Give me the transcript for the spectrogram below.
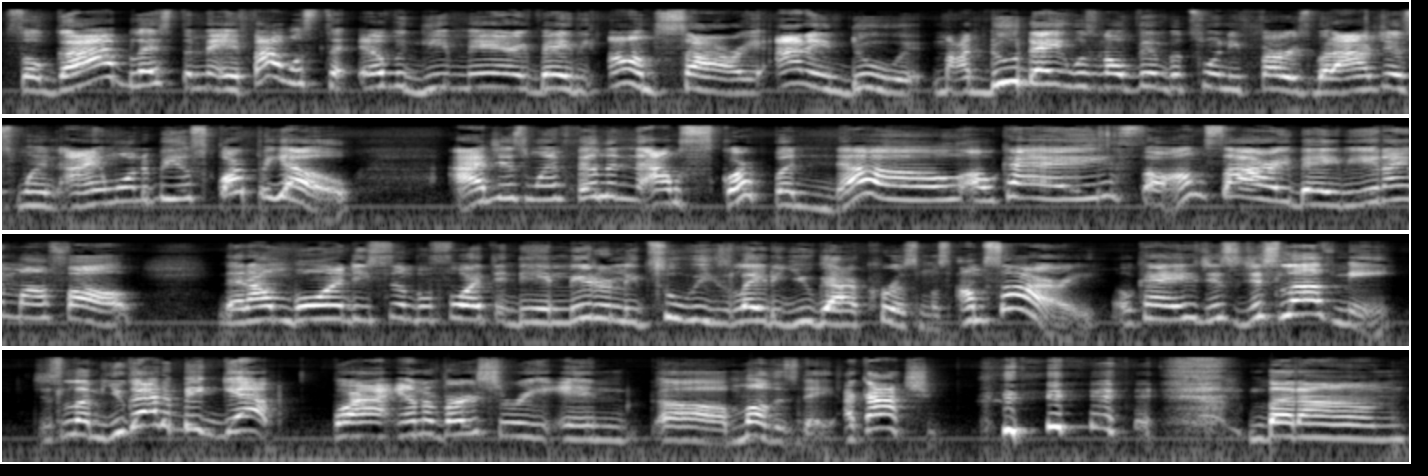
So God bless the man. If I was to ever get married, baby, I'm sorry. I didn't do it. My due date was November 21st, but I just went, I didn't want to be a Scorpio. I just wasn't feeling I was Scorpio. No, okay. So I'm sorry, baby. It ain't my fault that I'm born December 4th and then literally two weeks later you got Christmas. I'm sorry, okay? Just just love me. Just love me. You got a big gap for our anniversary and uh, Mother's Day. I got you. but um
